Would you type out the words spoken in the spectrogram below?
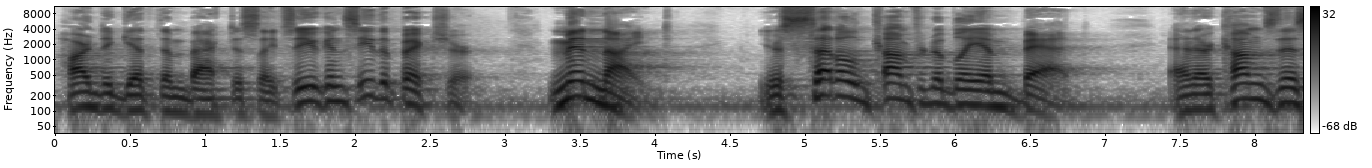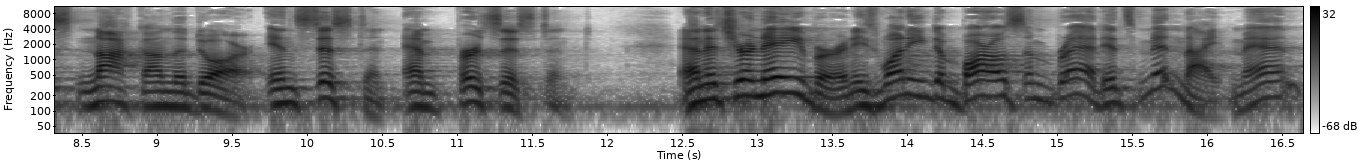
hard to get them back to sleep. So you can see the picture. Midnight, you're settled comfortably in bed, and there comes this knock on the door, insistent and persistent and it's your neighbor, and he's wanting to borrow some bread. It's midnight, man.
